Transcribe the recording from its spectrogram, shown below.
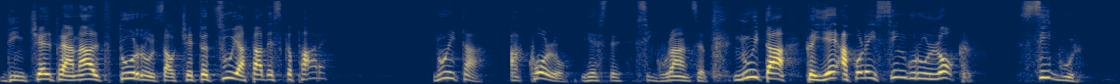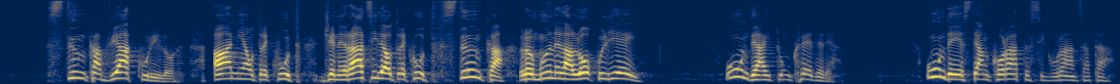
din cel prea înalt turnul sau cetățuia ta de scăpare? Nu uita, acolo este siguranță. Nu uita că e, acolo e singurul loc, sigur, stânca viacurilor. Anii au trecut, generațiile au trecut, stânca rămâne la locul ei. Unde ai tu încrederea? Unde este ancorată siguranța ta?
